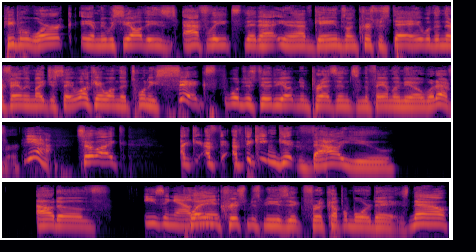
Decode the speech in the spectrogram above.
People work. I mean, we see all these athletes that ha- you know have games on Christmas Day. Well, then their family might just say, "Well, okay, well on the 26th, we'll just do the opening presents and the family meal, whatever." Yeah. So, like, I, I, th- I think you can get value out of Easing out playing of it. Christmas music for a couple more days. Now,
